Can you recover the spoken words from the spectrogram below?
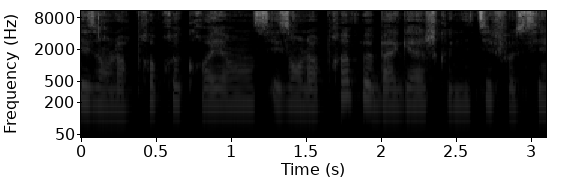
ils ont leurs propres croyances, ils ont leur propre bagage cognitif aussi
